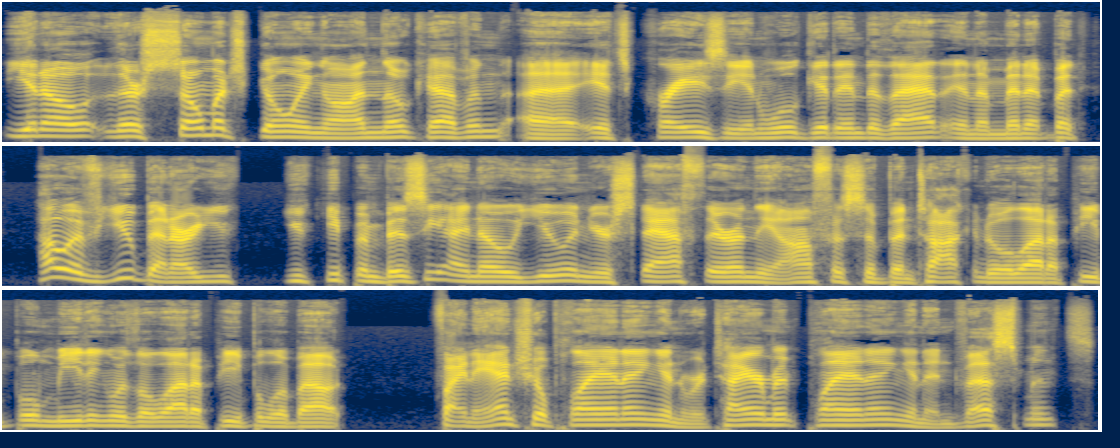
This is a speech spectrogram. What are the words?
you know, there's so much going on though, Kevin. Uh, it's crazy, and we'll get into that in a minute. But how have you been? Are you you keeping busy? I know you and your staff there in the office have been talking to a lot of people, meeting with a lot of people about financial planning and retirement planning and investments.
